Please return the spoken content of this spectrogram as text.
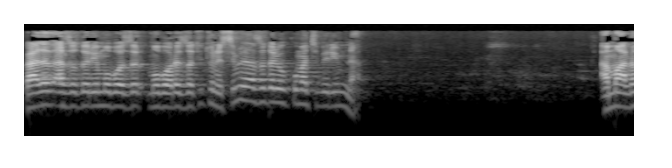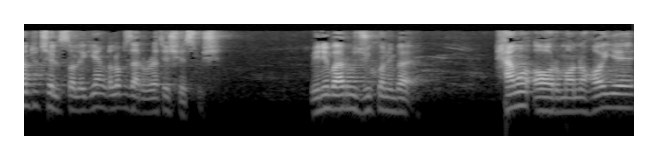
بعد از عزاداری مبارزاتی تونستیم به عزاداری حکومتی بریم؟ نه. اما الان تو چل سالگی انقلاب ضرورتش حس میشه. ببینیم باید رجوع کنیم به همون آرمانه های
